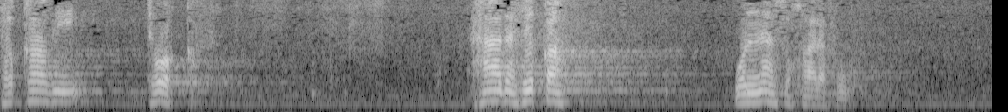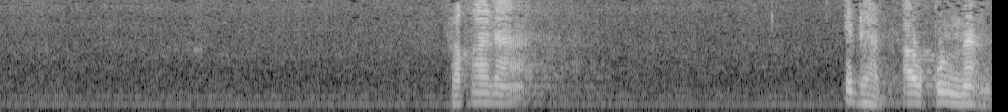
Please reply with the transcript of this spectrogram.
فالقاضي توقف. هذا ثقة والناس خالفوه. فقال اذهب أو قم معي.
